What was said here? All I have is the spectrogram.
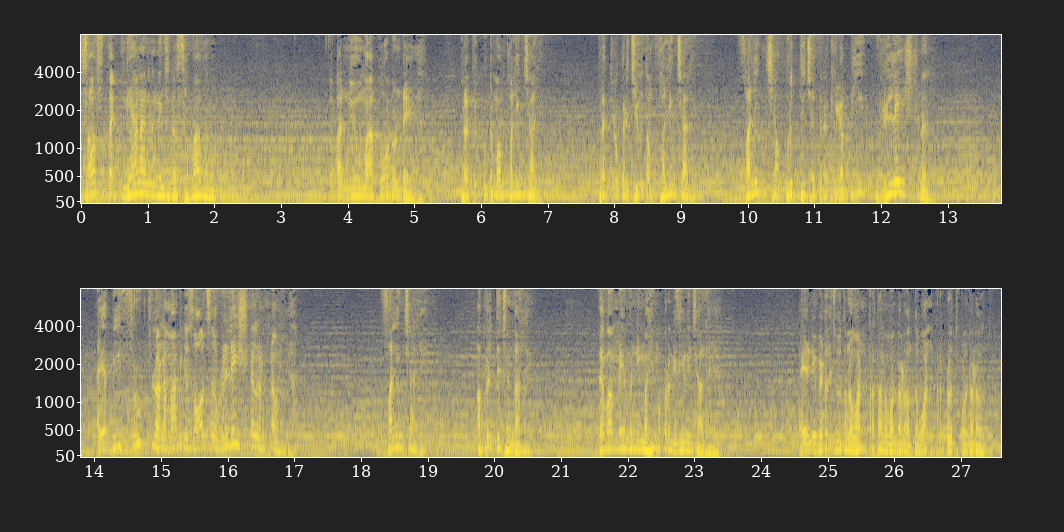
సమస్త జ్ఞానానికి మించిన సమాధానం. దేవా నీవు మా తోడుండే ప్రతి కుటుంబం ఫలించాలి. ప్రతి ఒక్కరి జీవితం ఫలించాలి. ఫలించి అభివృద్ధి చెందినట్లుగా బీ రిలేషనల్ అయ్యా బీ ఫ్రూట్ఫుల్ అన్న మాట ఇస్ ఆల్సో రిలేషనల్ అంటున్నాం అయ్యా. ఫలించాలి. అభివృద్ధి చెందాలి. దేవా మేము నీ మహిమ కొరకు జీవించాలి అయ్యా. అయ్యా నీ బిడ్డల జీవితంలో ఒంటరితనం ఉండనవద్దు ఒంటరి బ్రతుకు ఉండనవద్దు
